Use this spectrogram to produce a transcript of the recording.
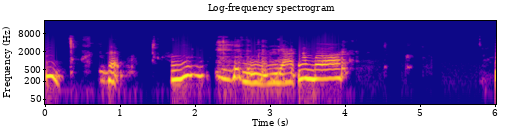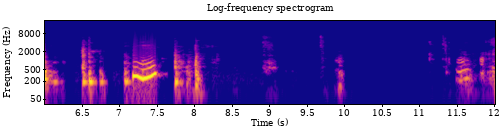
อืมแบบอืมอืมอยากน้ำบ่อืม อืม แ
